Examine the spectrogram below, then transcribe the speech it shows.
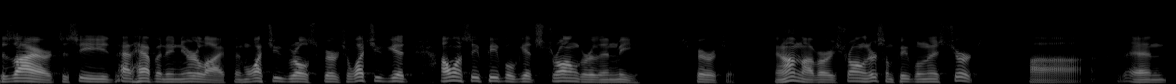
desire to see that happen in your life and watch you grow spiritual. What you get, I want to see people get stronger than me, spiritual. And I'm not very strong. There's some people in this church, uh, and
